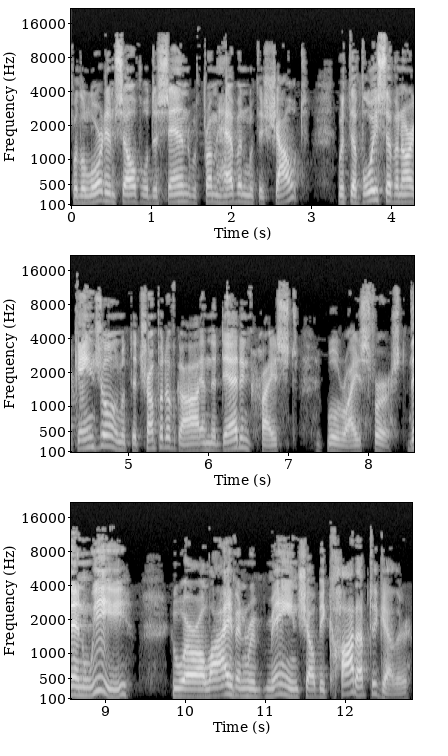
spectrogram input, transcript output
For the Lord himself will descend from heaven with a shout, with the voice of an archangel, and with the trumpet of God, and the dead in Christ will rise first. Then we, who are alive and remain, shall be caught up together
